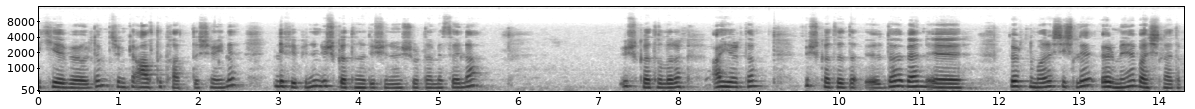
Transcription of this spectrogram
ikiye böldüm. Çünkü altı kattı şöyle. Lif ipinin 3 katını düşünün şurada mesela. 3 kat olarak ayırdım. 3 katı da, da ben e, 4 numara şişle örmeye başladım.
